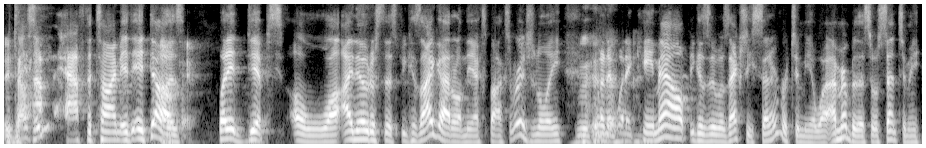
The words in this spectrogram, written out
It doesn't? half, half the time. It, it does, Okay. But it dips a lot. I noticed this because I got it on the Xbox originally when it when it came out because it was actually sent over to me a while. I remember this. It was sent to me.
